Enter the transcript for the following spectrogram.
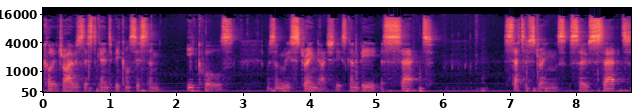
call it drivers list again to be consistent. Equals. It's not going to be string actually. It's going to be a set set of strings. So set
